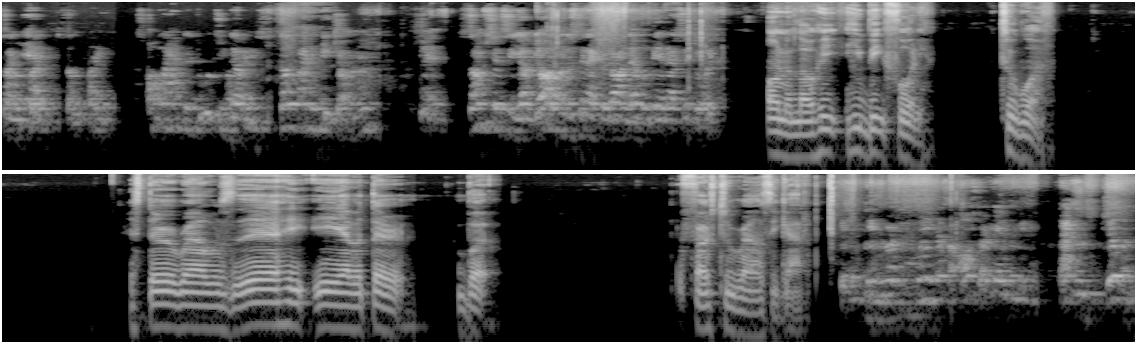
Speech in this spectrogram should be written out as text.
Some Yeah. fight. Some fight. That's all I have to do with you dummies. Somebody beat y'all, man. Shit. Some shit, see, y'all, y'all don't understand that because y'all never been in that situation. On the low, he he beat 40. 2 1. His third round was, yeah, he, he didn't have a third. But first two rounds, he got him. Kings versus Queens, that's an all-star game for me. That's just chilling.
